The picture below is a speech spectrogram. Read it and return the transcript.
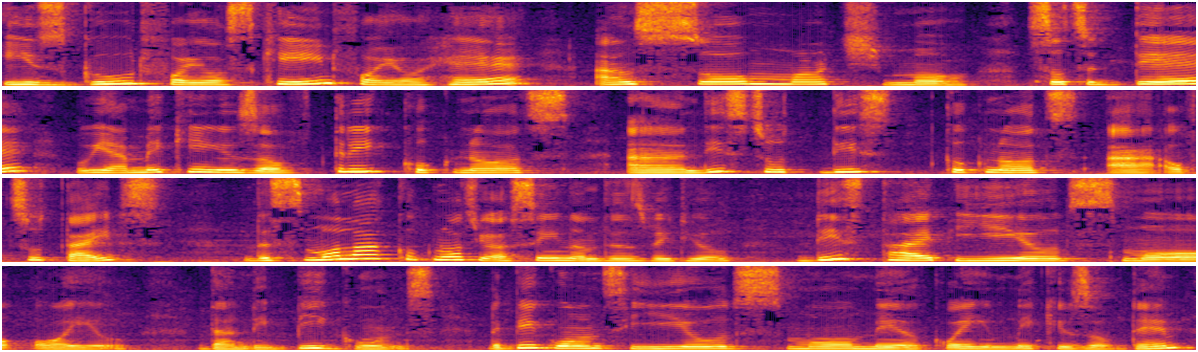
Is good for your skin for your hair and so much more. So today we are making use of three coconuts and these two these coconuts are of two types the smaller coconut you are seeing on this video this type yields more oil than the big ones. The big ones yields more milk when you make use of them.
